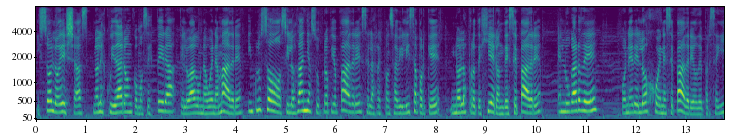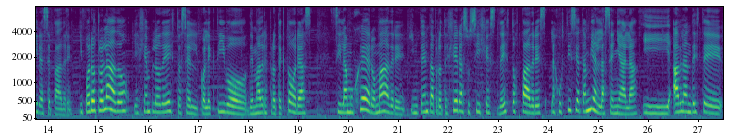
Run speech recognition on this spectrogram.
y solo ellas, no les cuidaron como se espera que lo haga una buena madre. Incluso si los daña su propio padre, se las responsabiliza porque no los protegieron de ese padre, en lugar de poner el ojo en ese padre o de perseguir a ese padre. Y por otro lado, y ejemplo de esto es el colectivo de madres protectoras, si la mujer o madre intenta proteger a sus hijos de estos padres, la justicia también la señala y hablan de este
